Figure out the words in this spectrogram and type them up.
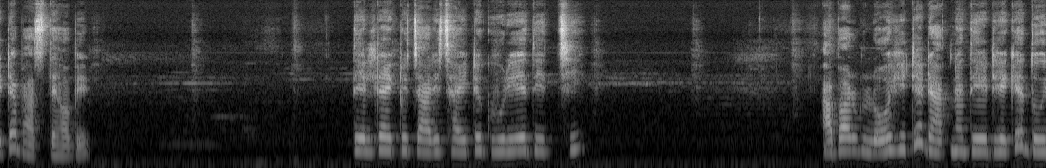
এটা ভাজতে হবে। তেলটা একটু চারি সাইডে ঘুরিয়ে দিচ্ছি। আবার লো হিটে ঢাকনা দিয়ে ঢেকে দুই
